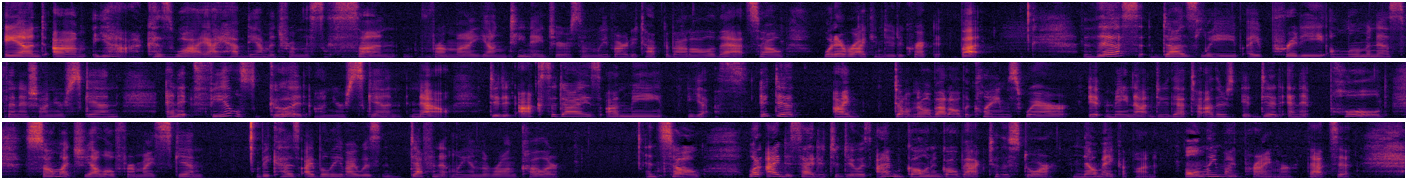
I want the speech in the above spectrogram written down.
And um, yeah, because why? I have damage from the sun from my young teenagers, and we've already talked about all of that. So whatever I can do to correct it. But this does leave a pretty luminous finish on your skin and it feels good on your skin. Now, did it oxidize on me? Yes, it did. I don't know about all the claims where it may not do that to others. It did, and it pulled so much yellow from my skin because I believe I was definitely in the wrong color. And so what I decided to do is I'm going to go back to the store, no makeup on, only my primer, that's it.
